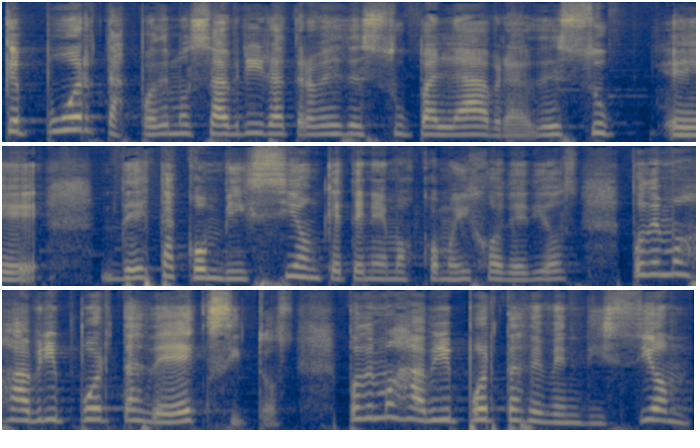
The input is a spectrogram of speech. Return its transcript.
¿Qué puertas podemos abrir a través de su palabra, de su eh, de esta convicción que tenemos como hijos de Dios, podemos abrir puertas de éxitos, podemos abrir puertas de bendición,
